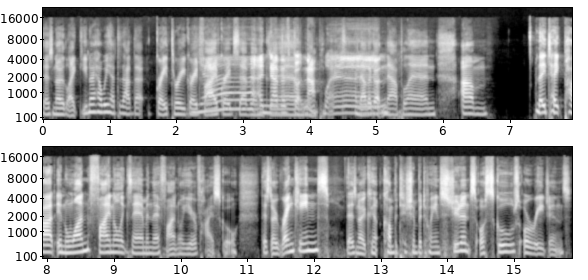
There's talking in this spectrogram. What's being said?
There's no like you know how we had to have that grade three, grade five, grade seven, And now they've got NAPLAN. and now they've got NAPLAN. Um, they take part in one final exam in their final year of high school. There's no rankings. There's no co- competition between students or schools or regions.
